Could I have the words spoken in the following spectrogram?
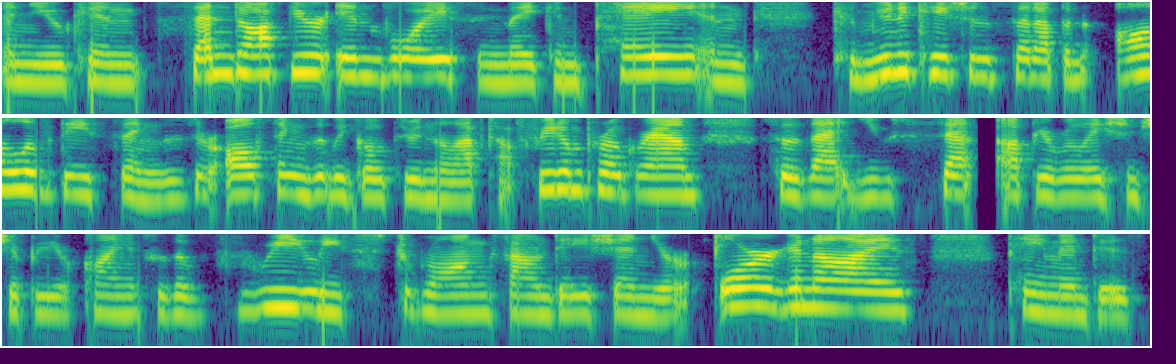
and you can send off your invoice and they can pay and communication setup and all of these things. These are all things that we go through in the Laptop Freedom Program so that you set up your relationship with your clients with a really strong foundation. You're organized, payment is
